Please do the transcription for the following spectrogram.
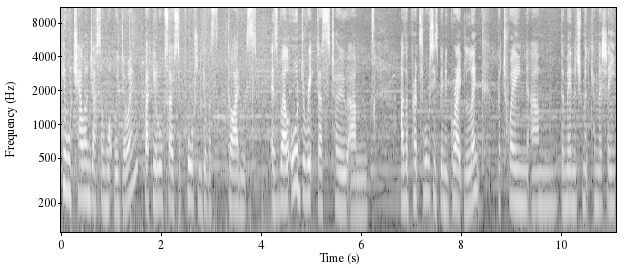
He will challenge us on what we're doing, but he'll also support and give us guidance as well, or direct us to um, other principals. He's been a great link between um, the management committee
